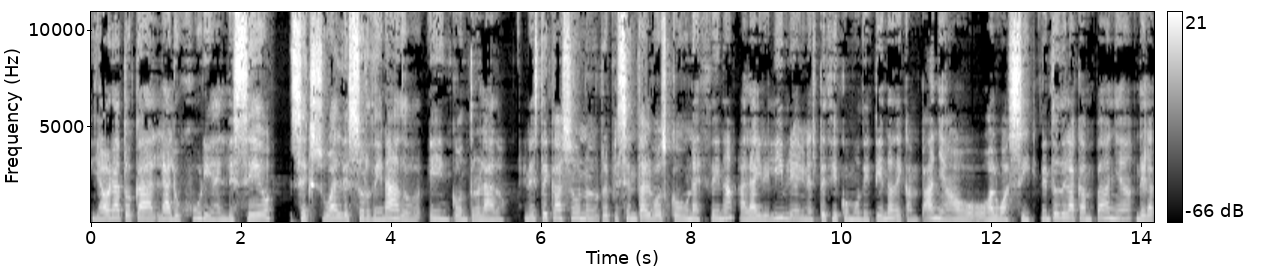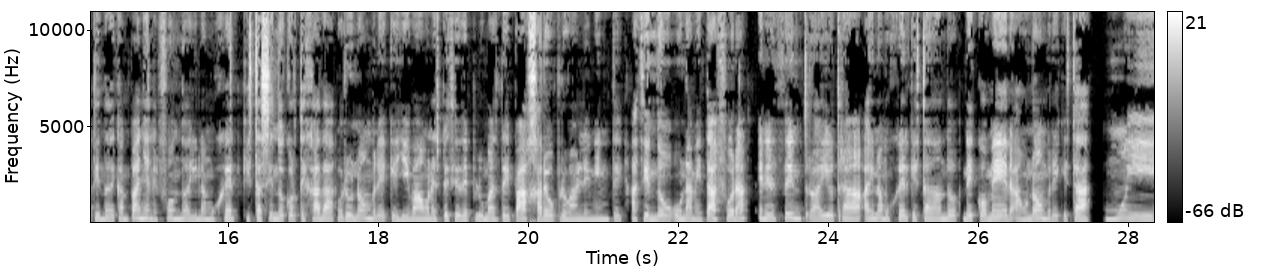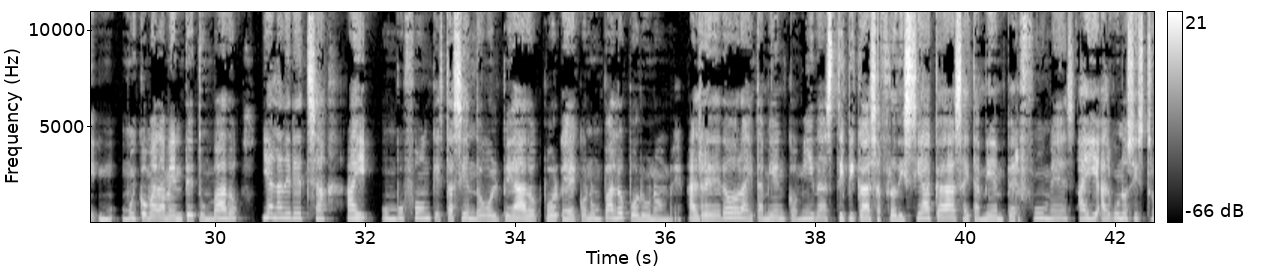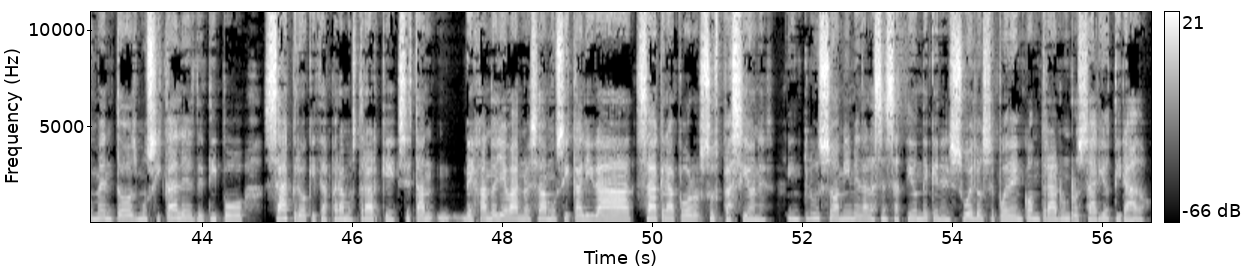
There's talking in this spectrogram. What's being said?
Y ahora toca la lujuria, el deseo sexual desordenado e incontrolado. En este caso nos representa el bosco una escena al aire libre, hay una especie como de tienda de campaña o, algo así. Dentro de la campaña, de la tienda de campaña, en el fondo hay una mujer que está siendo cortejada por un hombre que lleva una especie de plumas de pájaro, probablemente haciendo una metáfora. En el centro hay otra, hay una mujer que está dando de comer a un hombre que está muy, muy cómodamente tumbado y a la derecha hay un bufón que está siendo golpeado eh, con un palo por un hombre. Alrededor hay también comidas típicas afrodisíacas, hay también perfumes, hay algunos instrumentos musicales de tipo sacro, quizás para mostrar que se están dejando llevar ¿no? esa musicalidad sacra por sus pasiones. Incluso a mí me da la sensación de que en el suelo se puede encontrar un rosario tirado.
